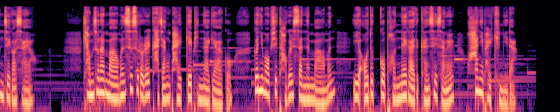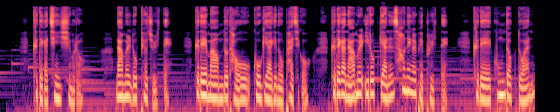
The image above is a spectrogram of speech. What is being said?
선제거사여. 겸손한 마음은 스스로를 가장 밝게 빛나게 하고 끊임없이 덕을 쌓는 마음은 이 어둡고 번뇌 가득한 세상을 환히 밝힙니다. 그대가 진심으로 남을 높여줄 때 그대의 마음도 더욱 고귀하게 높아지고 그대가 남을 이롭게 하는 선행을 베풀 때 그대의 공덕 또한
